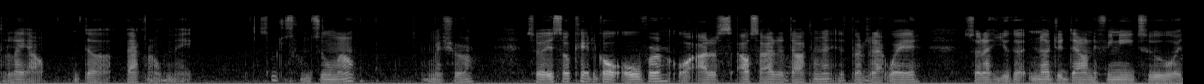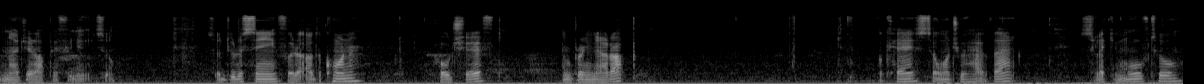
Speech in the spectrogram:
the layout, the background we made. So I'm just gonna zoom out make sure. So it's okay to go over or out outside of the document. It's better that way so that you can nudge it down if you need to or nudge it up if you need to. So do the same for the other corner. Hold shift and bring that up. Okay, so once you have that, select your move tool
